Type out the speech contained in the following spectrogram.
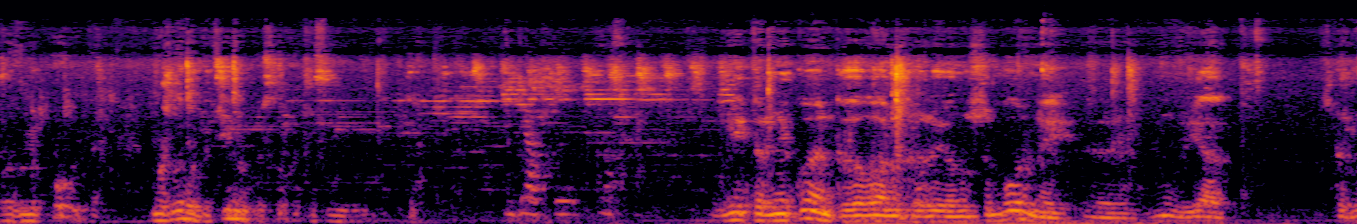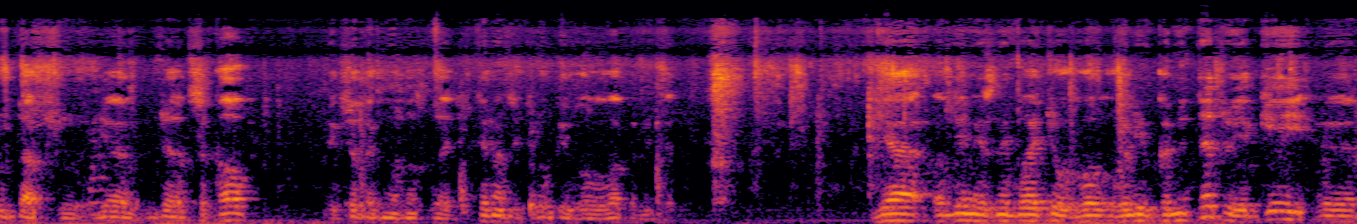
розмірковуйте, можливо, доцільно прислухатися. Дякую. Віктор Нікоєнко, голова мікрорайону Соборний. Е, Ну, я скажу так, що я вже цикав, якщо так можна сказати, 14 років голова комітету. Я один із небагатьох голів комітету, який е,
